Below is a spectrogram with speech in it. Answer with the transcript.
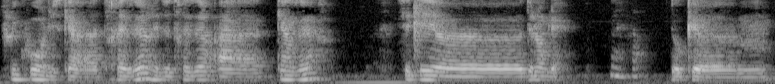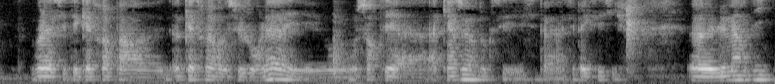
plus court jusqu'à 13 heures, et de 13 heures à 15 heures, c'était euh, de l'anglais. Donc voilà, c'était 4 heures, par, 4 heures ce jour-là, et on, sortait à, à, 15 heures, donc c'est pas, pas excessif. le mardi,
